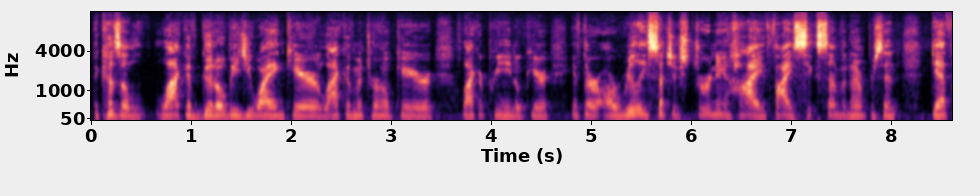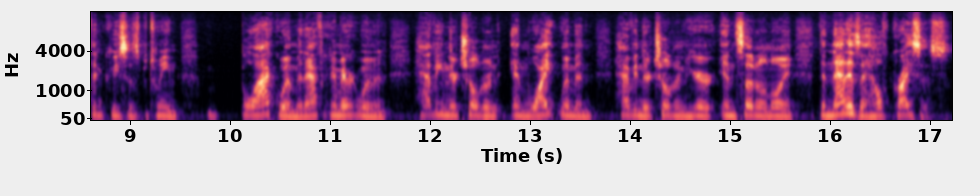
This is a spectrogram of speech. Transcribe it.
because of lack of good OBGYN care, lack of maternal care, lack of prenatal care, if there are really such extraordinary high, five, six, seven hundred percent death increases between black women, African American women having their children and white women having their children here in Southern Illinois, then that is a health crisis.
